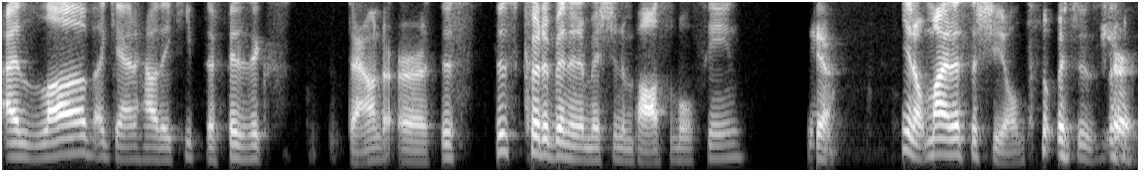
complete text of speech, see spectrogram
I love again how they keep the physics down to earth. This this could have been a Mission Impossible scene. Yeah. You know, minus the shield, which is Sure.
